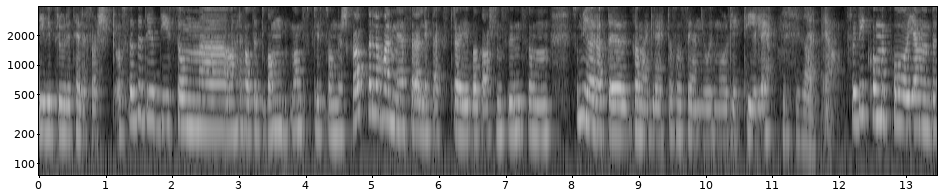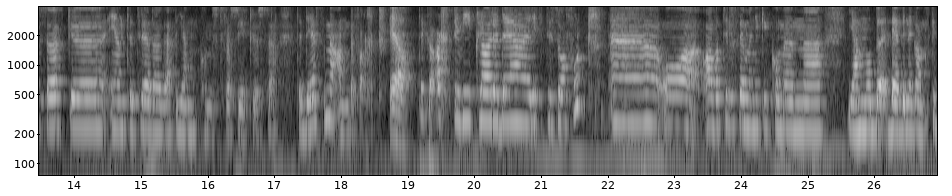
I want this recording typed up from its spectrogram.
de vi prioriterer først. Og så er det de, de som eh, har hatt et van vanskelig svangerskap, eller har med seg litt ekstra i bagasjen sin, som, som gjør at det kan være greit å få se en jordmor litt tidlig. Ikke sant. Ja, for vi kommer på hjemmebesøk én til tre dager etter hjemkomst fra sykehuset. Det er det som er anbefalt. Ja. Det er ikke alltid vi klarer det riktig så fort. Eh, og av og til så er man ikke kommet eh, hjem, og ba- babyen er ganske,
